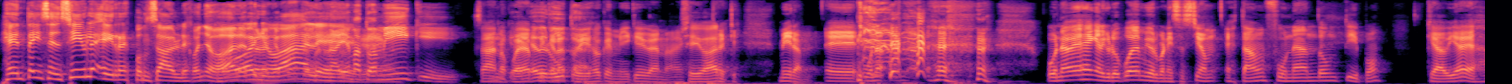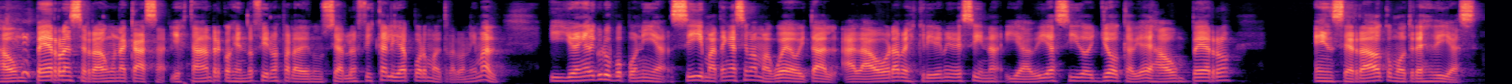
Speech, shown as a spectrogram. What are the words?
Gente insensible e irresponsable. Coño, vale. pero Coño, que- vale. Nadie mató a. Mickey. O sea, no que explicar a tu hijo que Mickey gana. Sí, vale. Mira, eh, una, una vez en el grupo de mi urbanización estaban funando a un tipo que había dejado un perro encerrado en una casa y estaban recogiendo firmas para denunciarlo en fiscalía por maltrato animal. Y yo en el grupo ponía, sí, maten a ese mamagüeo y tal. A la hora me escribe mi vecina y había sido yo que había dejado un perro encerrado como tres días.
